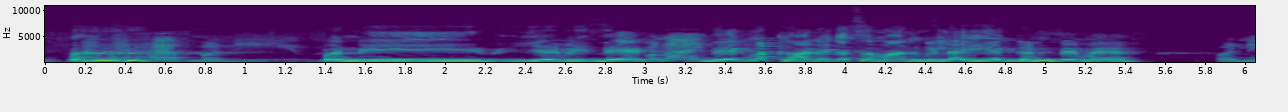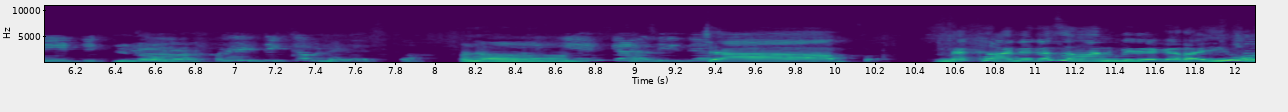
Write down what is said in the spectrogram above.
पनीर। पनीर ये भी देख। देख मैं खाने का सामान भी लाई एक घंटे में। पनीर हो रहा टिक्का पनीर टिक्का बनेगा इसका। हाँ। ये क्या चीज़ है? चाप। मैं खाने का सामान भी लेकर आई हूँ।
